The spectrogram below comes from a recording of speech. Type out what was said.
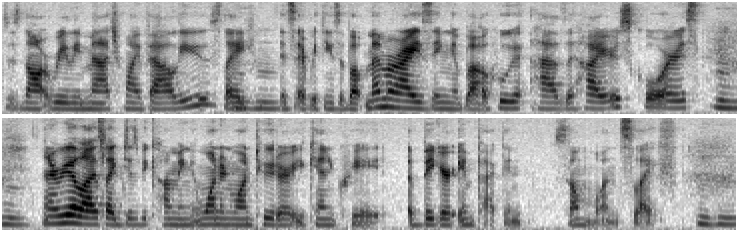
does not really match my values. Like, Mhm. it's everything's about memorizing, about who has the higher scores. mm-hmm. And I realized, like, just becoming a one on one tutor, you can create a bigger impact in someone's life. Mm-hmm.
